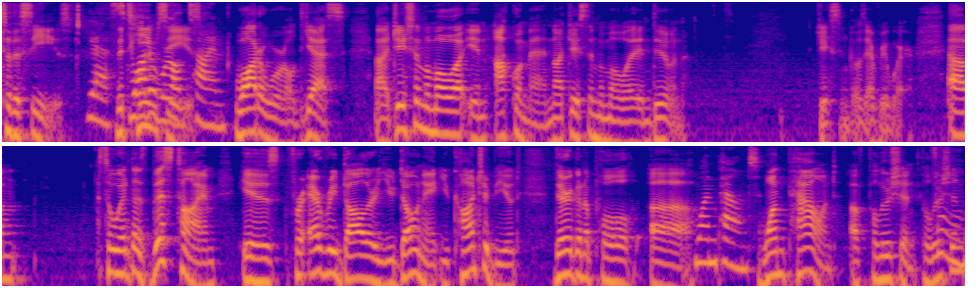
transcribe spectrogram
to the seas. Yes, the team Waterworld seas. time. Waterworld, yes. Uh, Jason Momoa in Aquaman, not Jason Momoa in Dune. Jason goes everywhere. Um, so what it does this time is for every dollar you donate, you contribute, they're going to pull uh, One pound. one pound of pollution, pollution,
